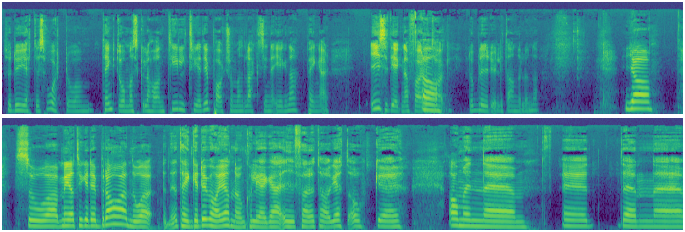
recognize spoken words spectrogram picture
Så det är jättesvårt då. Tänk då om man skulle ha en till tredje part som har lagt sina egna pengar i sitt egna företag. Då blir det ju lite annorlunda. Ja, så, men jag tycker det är bra ändå. Jag tänker, du har ju ändå en kollega i företaget och eh, ja men eh, eh, den eh,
